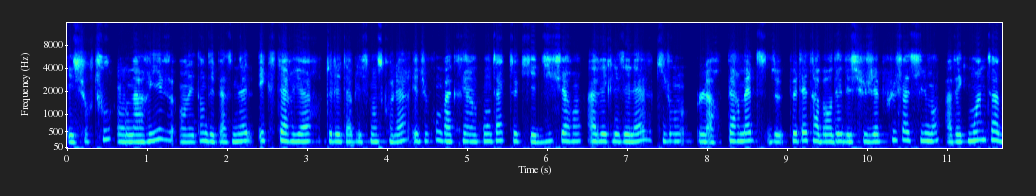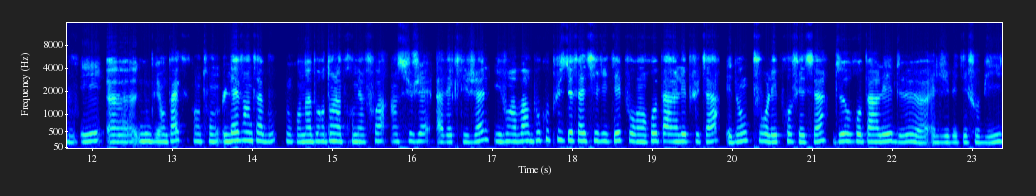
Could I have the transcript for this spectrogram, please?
et surtout, on arrive en étant des personnels extérieurs de l'établissement scolaire et du coup, on va créer un contact qui est différent avec les élèves qui vont leur permettre de peut-être aborder des sujets plus facilement avec moins de tabous et euh, n'oublions pas que quand on lève un tabou, donc en abordant la première fois un sujet avec les jeunes, ils vont avoir beaucoup plus de facilité pour en reparler plus tard. Et donc pour les professeurs, de reparler de euh, LGBT-phobie,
